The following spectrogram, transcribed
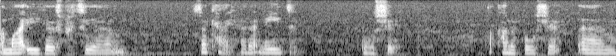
and my ego is pretty. Um, it's okay. I don't need bullshit. That kind of bullshit. Um,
